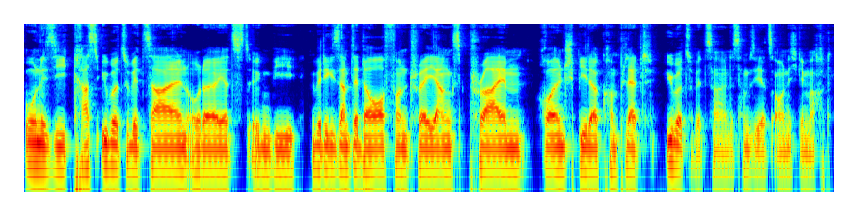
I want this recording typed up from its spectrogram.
ohne sie krass überzubezahlen oder jetzt irgendwie über die gesamte Dauer von Trey Youngs Prime Rollenspieler komplett überzubezahlen. Das haben sie jetzt auch nicht gemacht.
